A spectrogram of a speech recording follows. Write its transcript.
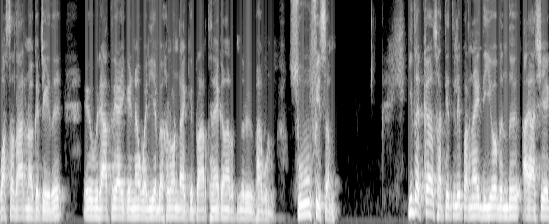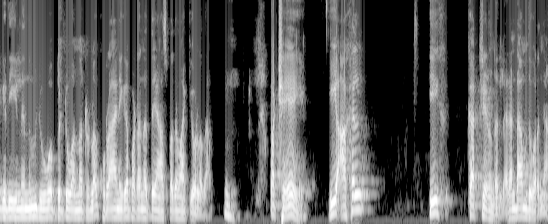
വസ്ത്രധാരണമൊക്കെ ചെയ്ത് രാത്രി ആയിക്കഴിഞ്ഞാൽ വലിയ ബഹളം ഉണ്ടാക്കി പ്രാർത്ഥനയൊക്കെ നടത്തുന്നൊരു വിഭാഗമുണ്ട്. സൂഫിസം. ഇതൊക്കെ സത്യത്തിൽ പറഞ്ഞാൽ ദിയോബന്ധ് ആശയഗതിയിൽ നിന്നും രൂപപ്പെട്ടു വന്നിട്ടുള്ള ഖുറാനിക പഠനത്തെ ആസ്പദമാക്കിയുള്ളതാണ്. പക്ഷേ ഈ അഹൽ ഈ കക്ഷികളുണ്ടല്ല. രണ്ടാമത് പറഞ്ഞ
